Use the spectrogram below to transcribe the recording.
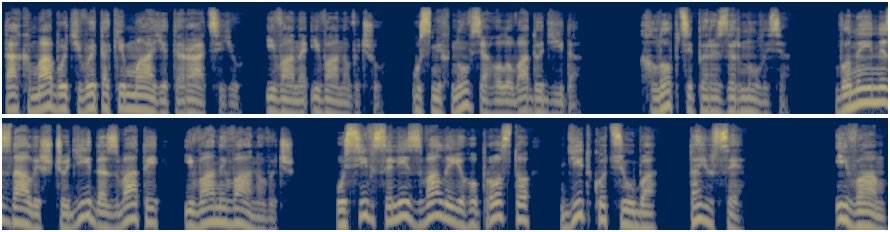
Так, мабуть, ви таки маєте рацію, Іване Івановичу, усміхнувся голова до діда. Хлопці перезирнулися. Вони й не знали, що діда звати Іван Іванович. Усі в селі звали його просто дід Коцюба, та й усе. І вам,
